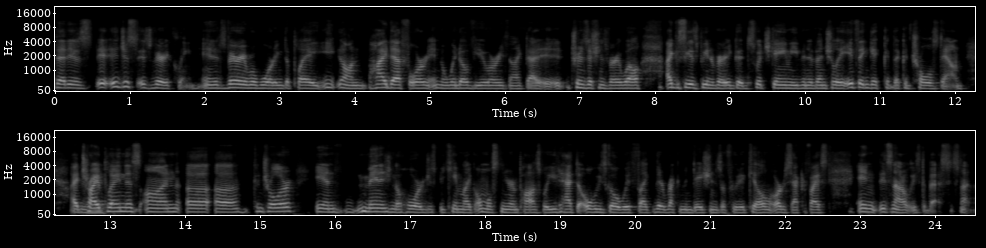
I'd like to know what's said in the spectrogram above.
that is it, it, just is very clean and it's very rewarding to play on high def or in a window view or anything like that. It, it transitions very well. I can see it's being a very good switch game even eventually if they can get the controls down. I tried mm-hmm. playing this on a, a controller and managing the horde just became like almost near impossible. You'd have to always go with like their recommendations of who to kill or to sacrifice and it's not always the best. It's not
